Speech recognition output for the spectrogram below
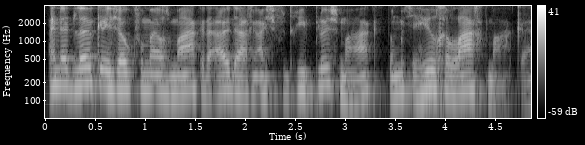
en het leuke is ook voor mij als maker de uitdaging... als je voor 3 plus maakt, dan moet je heel gelaagd maken.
